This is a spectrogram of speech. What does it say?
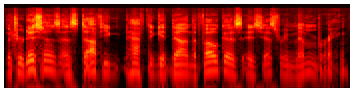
the traditions and stuff you have to get done. The focus is just remembering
